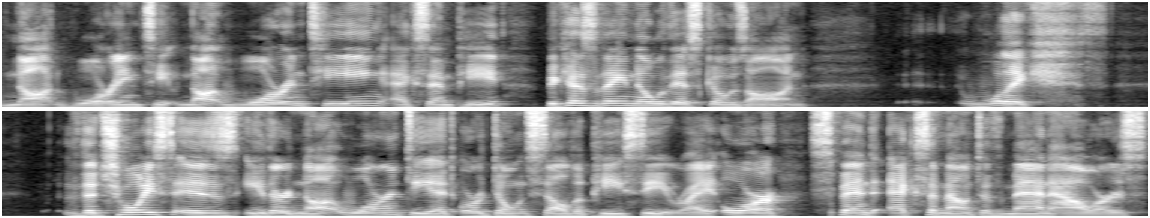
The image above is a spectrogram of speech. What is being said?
not warranty not warrantying XMP because they know this goes on. Like the choice is either not warranty it or don't sell the PC, right? Or spend X amount of man hours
